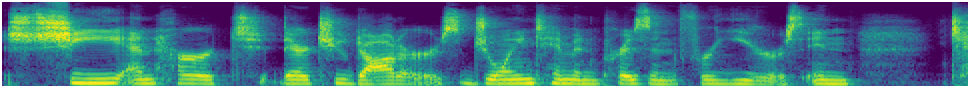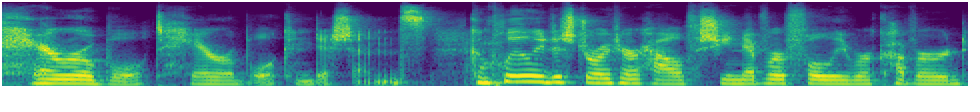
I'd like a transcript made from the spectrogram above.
she and her t- their two daughters joined him in prison for years in terrible, terrible conditions. Completely destroyed her health. She never fully recovered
